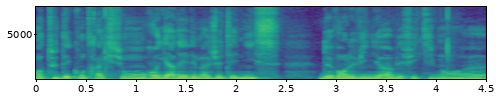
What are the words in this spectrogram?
en toute décontraction, regarder des matchs de tennis devant le vignoble, effectivement, euh,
